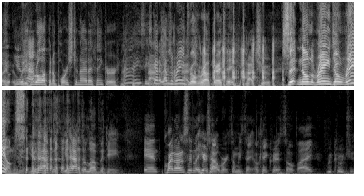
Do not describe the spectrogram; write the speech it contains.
would, you would he roll to- up in a Porsche tonight? I think, or ah, he's, he's got a, that was a Range Rover true. out there, I think, not true. sitting on the range on rims. you have to you have to love the game. And quite honestly, here's how it works. Let me say, okay, Chris. So if I recruit you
